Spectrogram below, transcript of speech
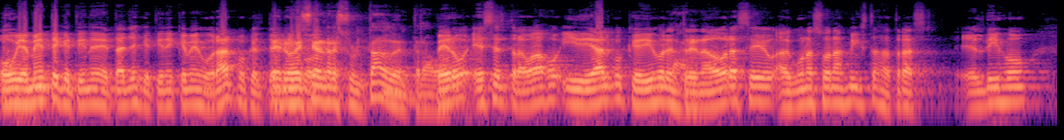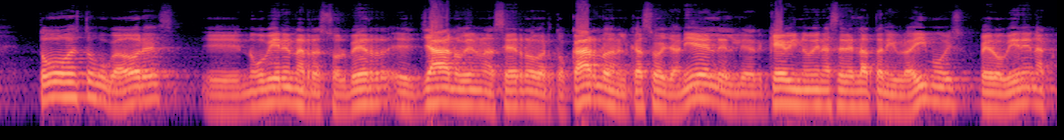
Obviamente que tiene detalles que tiene que mejorar porque el técnico, Pero es el resultado del trabajo. Pero es el trabajo y de algo que dijo el entrenador hace algunas horas mixtas atrás. Él dijo, todos estos jugadores eh, no vienen a resolver, eh, ya no vienen a ser Roberto Carlos, en el caso de Daniel, el, Kevin no viene a ser Zlatan Ibrahimovic, pero vienen a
